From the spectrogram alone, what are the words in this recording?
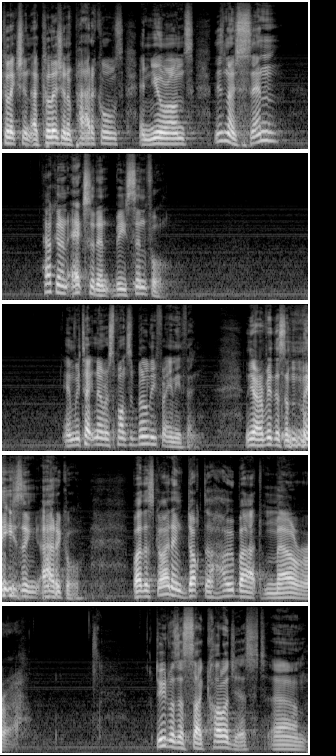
collection, a collision of particles and neurons. There's no sin. How can an accident be sinful? And we take no responsibility for anything. Yeah, I read this amazing article by this guy named Dr. Hobart Mowrer. Dude was a psychologist. Um,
